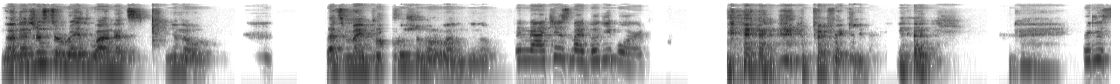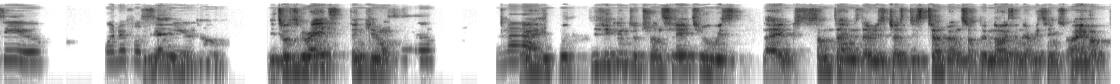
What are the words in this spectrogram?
No, that's just a red one. That's you know, that's my professional one. You know, It matches my boogie board. perfectly. Good to see you. Wonderful Yeah, seeing you you. too. It was great. Thank you. You. Yeah, it was difficult to translate you with like sometimes there is just disturbance of the noise and everything. So I hope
